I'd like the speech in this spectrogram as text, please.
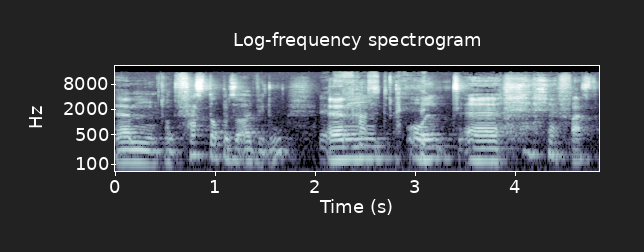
Ähm, und fast doppelt so alt wie du. Ähm, fast. Und äh, fast.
